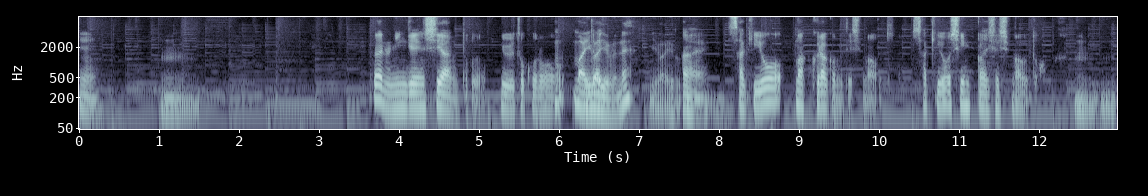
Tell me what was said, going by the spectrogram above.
うん。うん、いわゆる人間思案というところまあ、いわゆるね、いわゆる。はい。先を、まあ、暗く見てしまうと。先を心配してしまうと。うん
